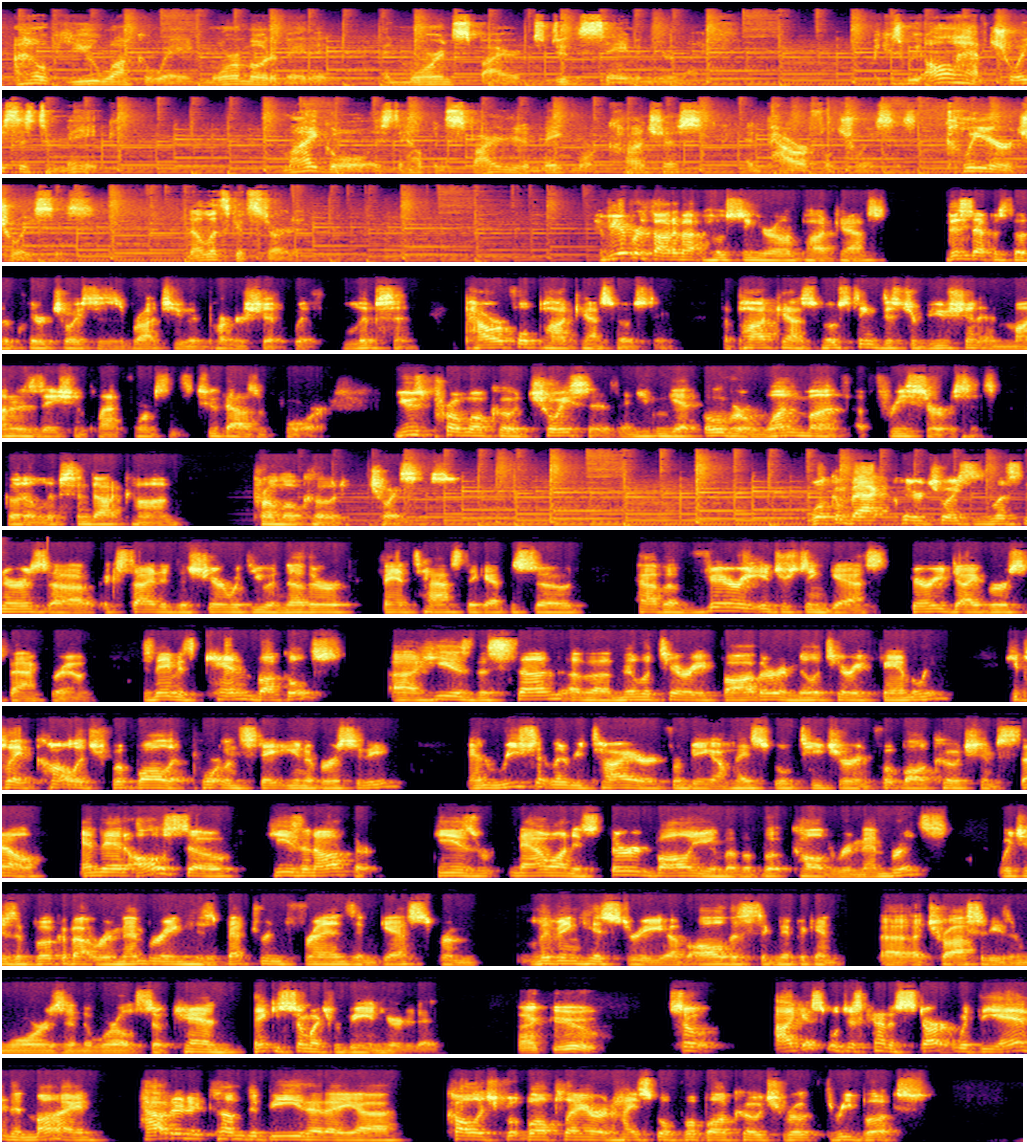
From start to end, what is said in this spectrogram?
I hope you walk away more motivated and more inspired to do the same in your life. Because we all have choices to make. My goal is to help inspire you to make more conscious and powerful choices, clear choices. Now let's get started. Have you ever thought about hosting your own podcast? This episode of Clear Choices is brought to you in partnership with Libsyn, powerful podcast hosting, the podcast hosting, distribution, and monetization platform since 2004. Use promo code CHOICES and you can get over one month of free services. Go to libsyn.com, promo code CHOICES. Welcome back, Clear Choices listeners. Uh, excited to share with you another fantastic episode. Have a very interesting guest, very diverse background. His name is Ken Buckles. Uh, he is the son of a military father and military family. He played college football at Portland State University and recently retired from being a high school teacher and football coach himself. And then also, he's an author. He is now on his third volume of a book called Remembrance which is a book about remembering his veteran friends and guests from living history of all the significant uh, atrocities and wars in the world. So, Ken, thank you so much for being here today. Thank you. So, I guess we'll just kind of start with the end in mind. How did it come to be that a uh, college football player and high school football coach wrote three books?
